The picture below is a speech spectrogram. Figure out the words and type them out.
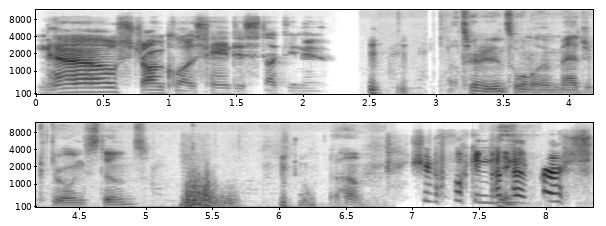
Now Strongclaw's hand is stuck in it. I'll turn it into one of my magic throwing stones. um, Should have fucking done Hey. that first.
